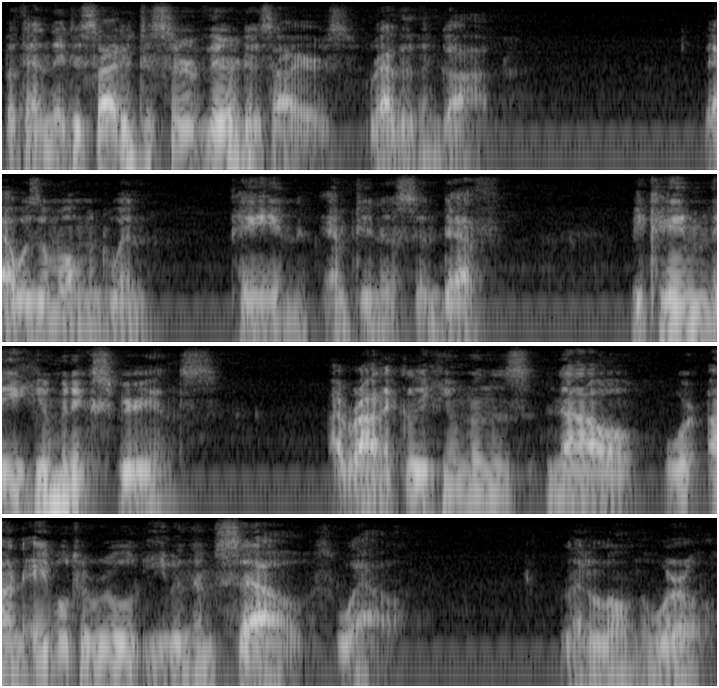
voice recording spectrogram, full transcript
But then they decided to serve their desires rather than God. That was a moment when pain, emptiness, and death became the human experience. Ironically, humans now were unable to rule even themselves well, let alone the world.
